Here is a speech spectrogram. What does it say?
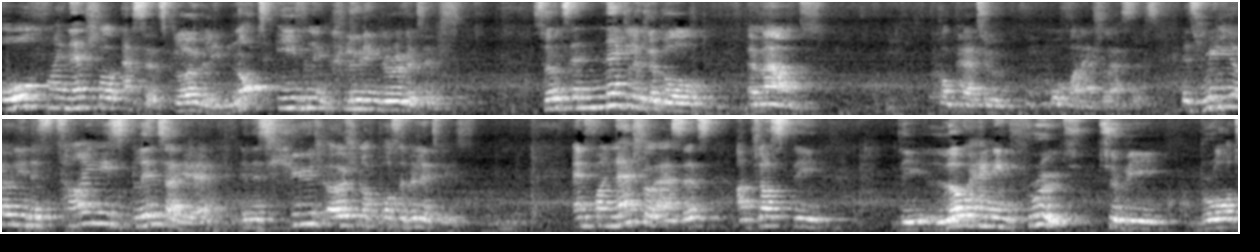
all financial assets globally, not even including derivatives. So it's a negligible amount compared to all financial assets. It's really only this tiny splinter here in this huge ocean of possibilities. And financial assets are just the, the low-hanging fruit to be brought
